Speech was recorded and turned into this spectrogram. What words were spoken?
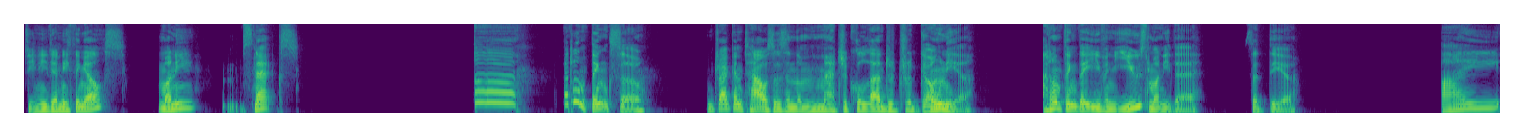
Do you need anything else? Money? Snacks? Uh, I don't think so. Dragon Towers is in the magical land of Dragonia. I don't think they even use money there, said Theo. I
